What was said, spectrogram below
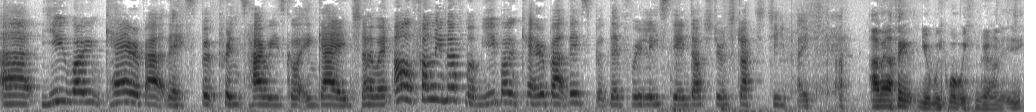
uh, "You won't care about this, but Prince Harry's got engaged." And I went, "Oh, funnily enough, mum, you won't care about this, but they've released the industrial strategy paper." I mean, I think you know, we, what we can agree on is,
